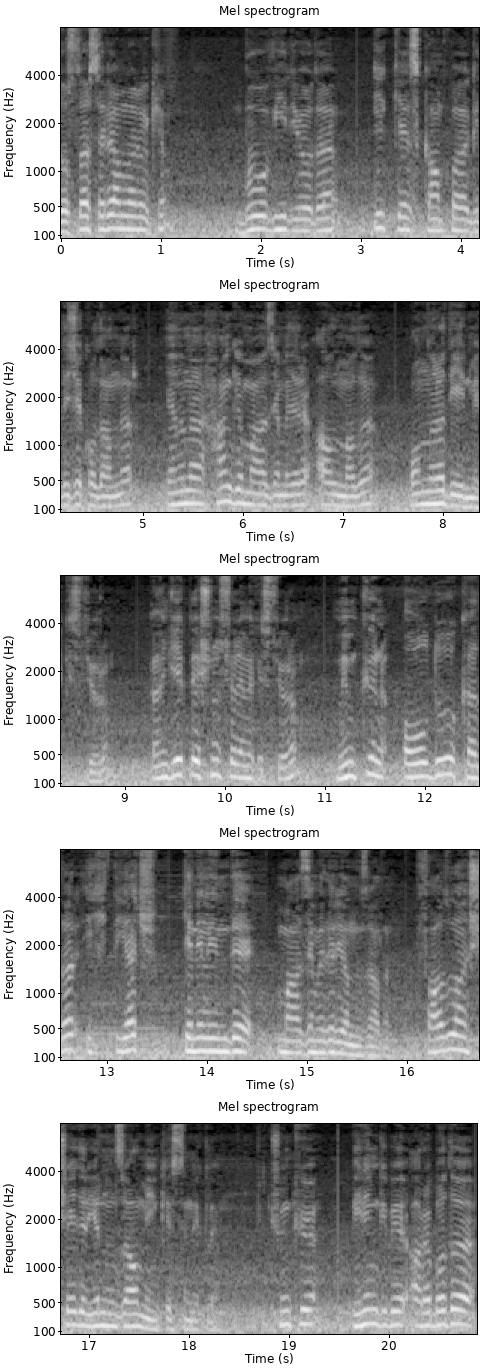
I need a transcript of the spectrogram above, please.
Dostlar selamünaleyküm. Bu videoda ilk kez kampa gidecek olanlar yanına hangi malzemeleri almalı onlara değinmek istiyorum. Öncelikle şunu söylemek istiyorum. Mümkün olduğu kadar ihtiyaç genelinde malzemeleri yanınıza alın. Fazla olan şeyleri yanınıza almayın kesinlikle. Çünkü benim gibi arabada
